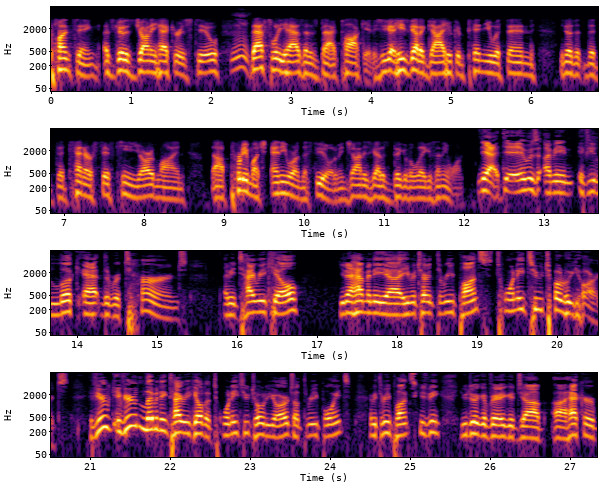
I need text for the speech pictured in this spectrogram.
punting, as good as Johnny Hekker is too, mm. that's what he has in his back pocket. He's got, he's got a guy who can pin you within you know, the, the, the 10 or 15 yard line uh, pretty much anywhere on the field. I mean, Johnny's got as big of a leg as anyone. Yeah, it was. I mean, if you look at the returns, I mean, Tyreek Hill. You know how many uh, he returned three punts, twenty-two total yards. If you're if you're limiting Tyreek Hill to twenty-two total yards on three points, I mean three punts, excuse me, you're doing a very good job. Uh, Hekker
